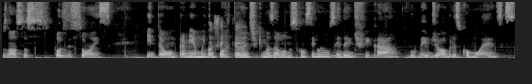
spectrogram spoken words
as nossas posições. Então, para mim é muito Com importante certeza. que meus alunos consigam se identificar por meio de obras como essas.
